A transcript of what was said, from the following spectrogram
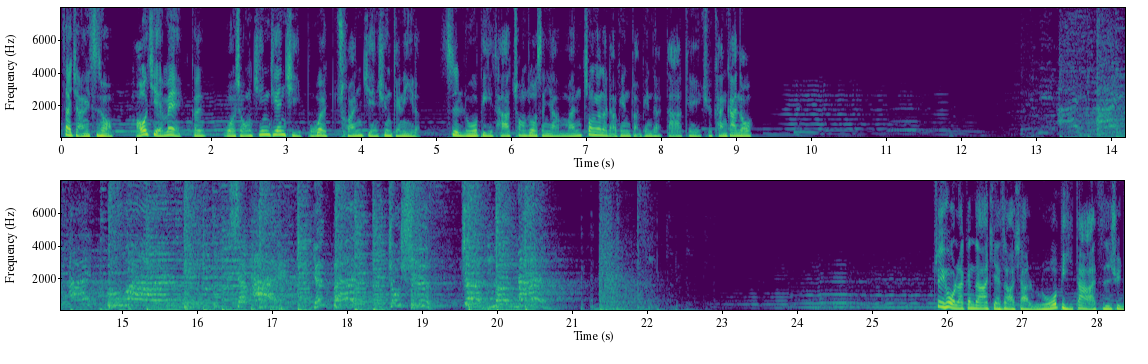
再讲一次哦，好姐妹跟我从今天起不会传简讯给你了，是罗比他创作生涯蛮重要的两篇短片的，大家可以去看看哦。最后来跟大家介绍一下罗比大资讯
